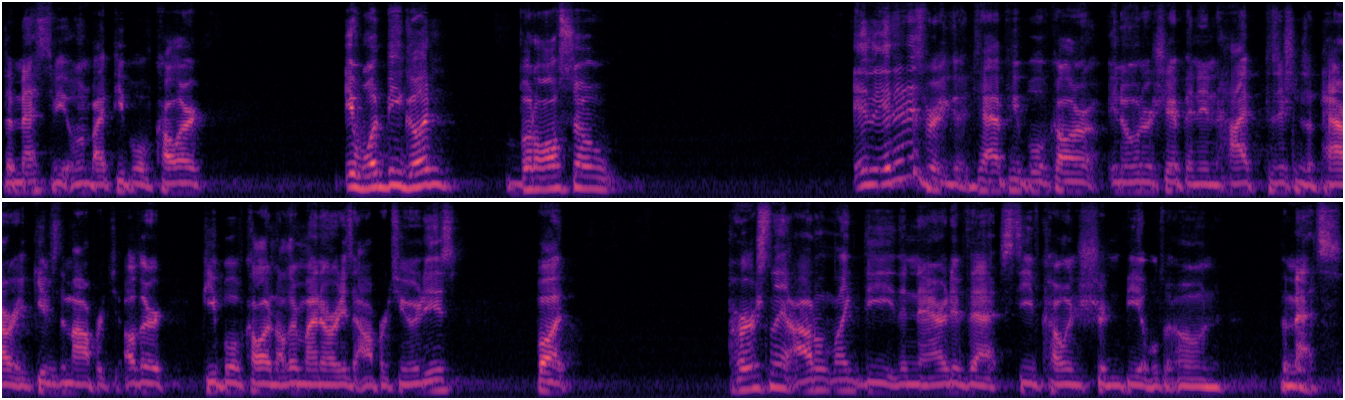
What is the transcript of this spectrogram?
the Mets to be owned by people of color it would be good, but also, and, and, it is very good to have people of color in ownership and in high positions of power. It gives them oppor- other people of color and other minorities opportunities. But personally, I don't like the the narrative that Steve Cohen shouldn't be able to own the Mets.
